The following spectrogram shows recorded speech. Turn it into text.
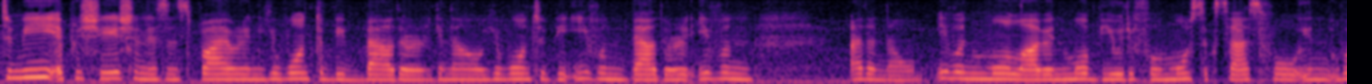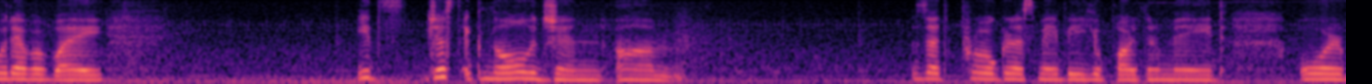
to me, appreciation is inspiring. You want to be better. You know, you want to be even better, even. I don't know, even more loving, more beautiful, more successful in whatever way. It's just acknowledging um, that progress maybe your partner made or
